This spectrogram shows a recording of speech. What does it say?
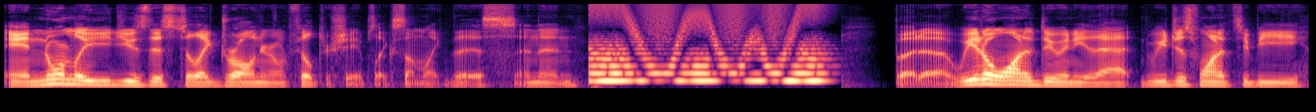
And normally you'd use this to like draw in your own filter shapes, like something like this. And then, but uh, we don't want to do any of that. We just want it to be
